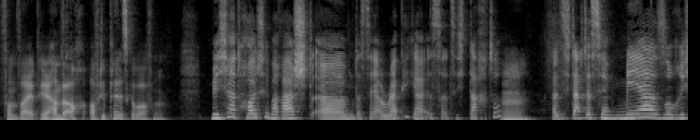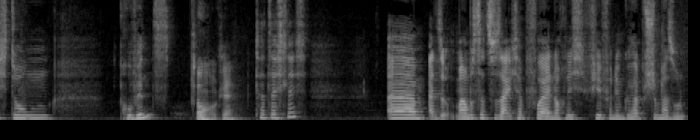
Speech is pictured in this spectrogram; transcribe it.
Vom Vibe her. Haben wir auch auf die Playlist geworfen. Mich hat heute überrascht, ähm, dass er rappiger ist, als ich dachte. Mhm. Also ich dachte, es wäre mehr so Richtung Provinz Oh, okay. tatsächlich. Ähm, also man muss dazu sagen, ich habe vorher noch nicht viel von dem gehört, bestimmt mal so einen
